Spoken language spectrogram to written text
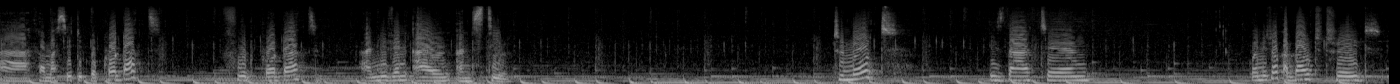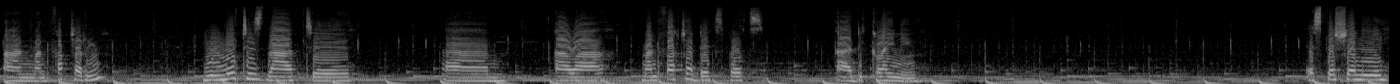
uh, pharmaceutical products, food products, and even iron and steel. To note is that um, when you talk about trade and manufacturing, you'll notice that uh, um, our manufactured exports are declining, especially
